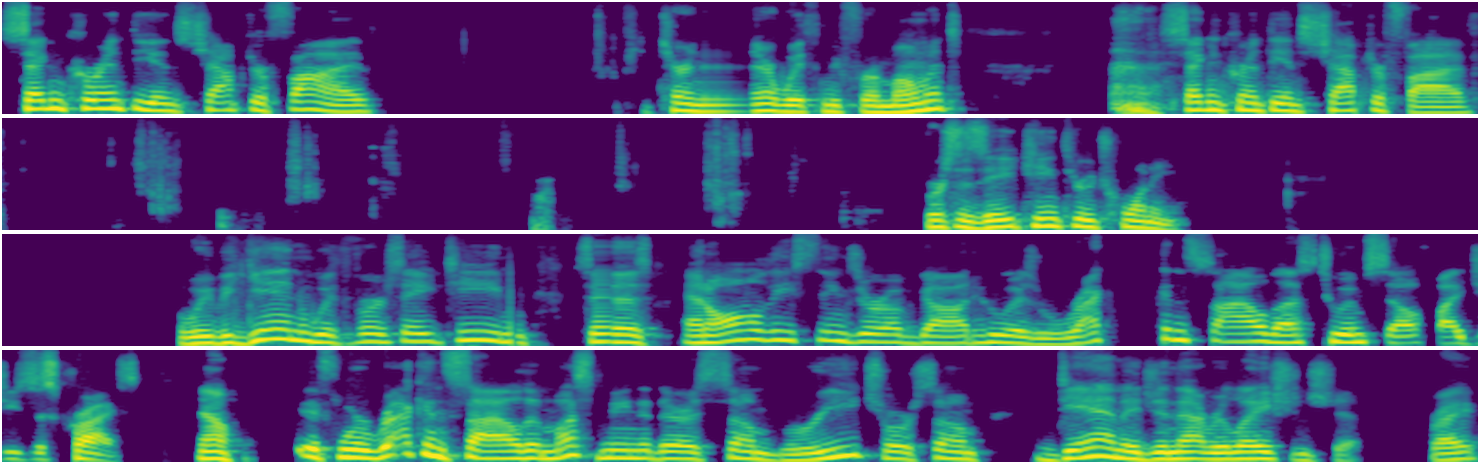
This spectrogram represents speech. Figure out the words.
Second Corinthians chapter 5, if you turn there with me for a moment. Second Corinthians chapter 5, verses 18 through 20. We begin with verse 18 says, And all these things are of God who has reconciled us to himself by Jesus Christ. Now, if we're reconciled, it must mean that there is some breach or some damage in that relationship, right?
